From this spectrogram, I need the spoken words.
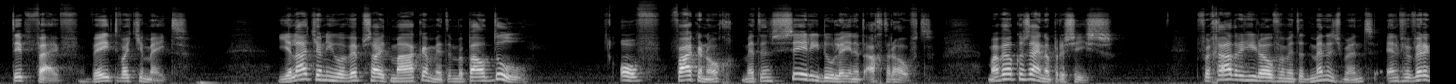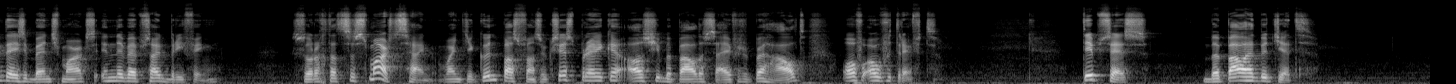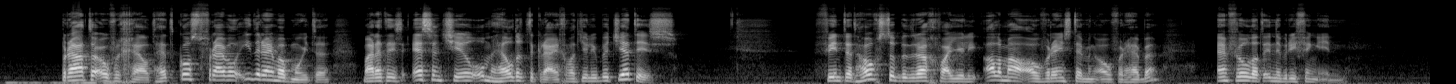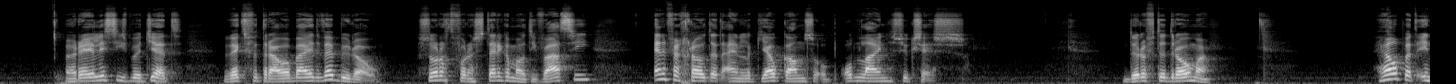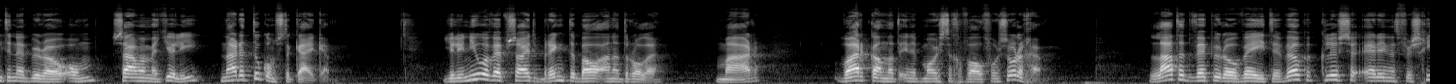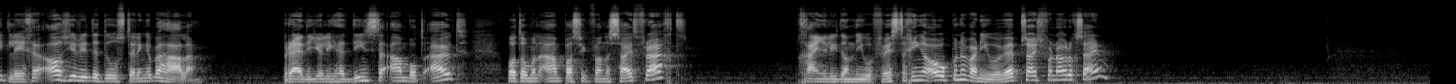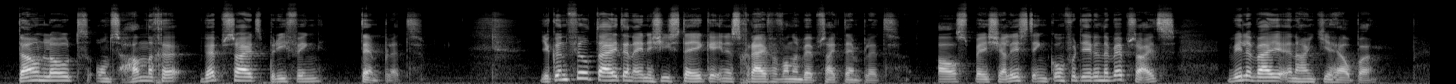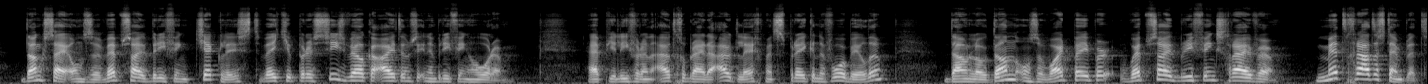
Tip 5. Weet wat je meet. Je laat jouw nieuwe website maken met een bepaald doel. Of, vaker nog, met een serie doelen in het achterhoofd. Maar welke zijn dat precies? Vergader hierover met het management en verwerk deze benchmarks in de website briefing. Zorg dat ze smart zijn, want je kunt pas van succes spreken als je bepaalde cijfers behaalt of overtreft. Tip 6. Bepaal het budget. Praten over geld. Het kost vrijwel iedereen wat moeite, maar het is essentieel om helder te krijgen wat jullie budget is. Vind het hoogste bedrag waar jullie allemaal overeenstemming over hebben en vul dat in de briefing in. Een realistisch budget wekt vertrouwen bij het webbureau, zorgt voor een sterke motivatie en vergroot uiteindelijk jouw kans op online succes. Durf te dromen. Help het internetbureau om, samen met jullie, naar de toekomst te kijken. Jullie nieuwe website brengt de bal aan het rollen. Maar waar kan dat in het mooiste geval voor zorgen? Laat het webbureau weten welke klussen er in het verschiet liggen als jullie de doelstellingen behalen. Breiden jullie het dienstenaanbod uit, wat om een aanpassing van de site vraagt? Gaan jullie dan nieuwe vestigingen openen waar nieuwe websites voor nodig zijn? Download ons handige website briefing template. Je kunt veel tijd en energie steken in het schrijven van een website template. Als specialist in converterende websites willen wij je een handje helpen. Dankzij onze website briefing checklist weet je precies welke items in een briefing horen. Heb je liever een uitgebreide uitleg met sprekende voorbeelden? Download dan onze whitepaper Website Briefing schrijven met gratis template.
